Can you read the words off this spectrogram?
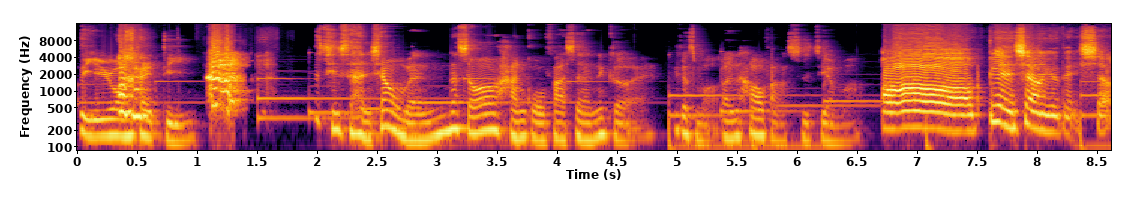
自己欲望太低。这其实很像我们那时候韩国发生的那个哎、欸，那个什么 N 号房事件吗？哦，变相有点像。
